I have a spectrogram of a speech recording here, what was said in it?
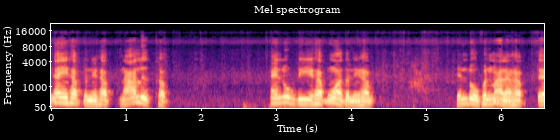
ใหญ่ครับตัวนี้ครับหนาลึกครับ ให้ลูกดีครับงวดตัวนี้ครับ เห็นลูกเพิ่นมาแล้วครับ แต่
